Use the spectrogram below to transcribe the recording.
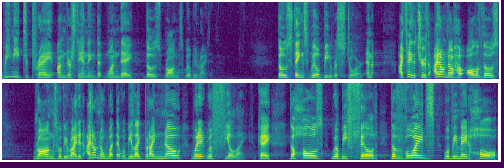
we need to pray understanding that one day those wrongs will be righted. Those things will be restored. And I tell you the truth, I don't know how all of those wrongs will be righted. I don't know what that will be like, but I know what it will feel like, okay? The holes will be filled, the voids will be made whole,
